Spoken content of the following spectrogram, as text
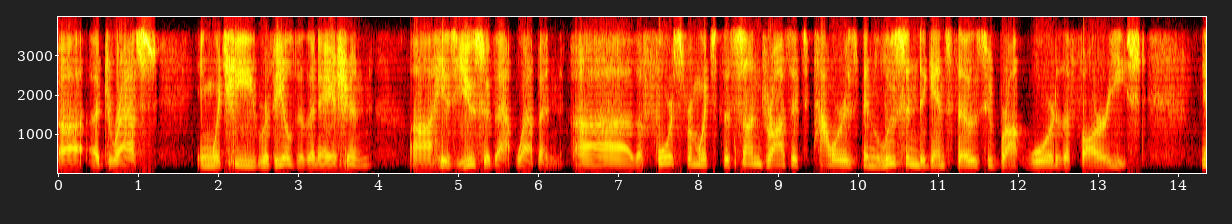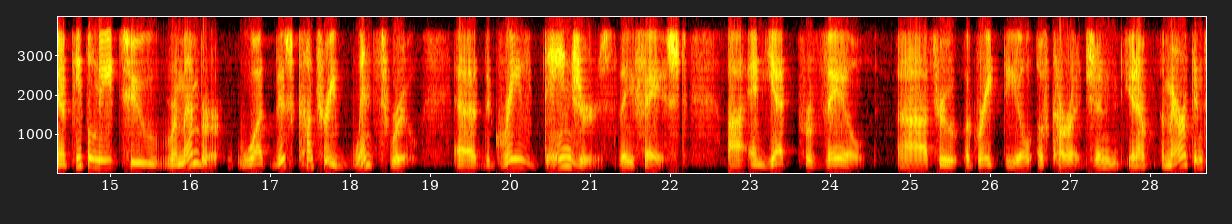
uh, address in which he revealed to the nation uh, his use of that weapon. Uh, the force from which the sun draws its power has been loosened against those who brought war to the Far East. You know, people need to remember what this country went through, uh, the grave dangers they faced, uh, and yet prevailed uh, through a great deal of courage. And, you know, Americans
